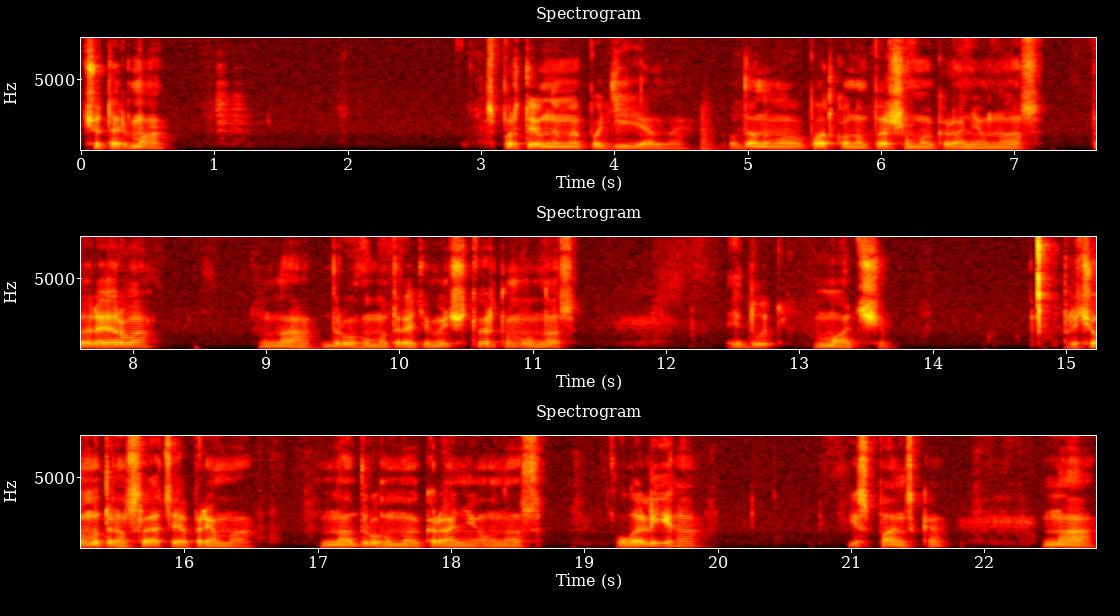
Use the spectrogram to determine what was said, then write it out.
чотирма спортивними подіями. У даному випадку на першому екрані у нас перерва. На другому, третьому і четвертому у нас ідуть матчі. Причому трансляція пряма. На другому екрані у нас Ла Ліга іспанська. На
